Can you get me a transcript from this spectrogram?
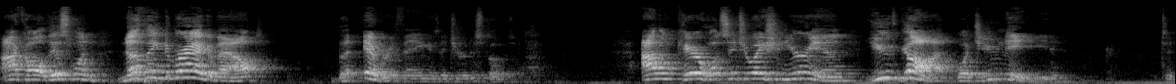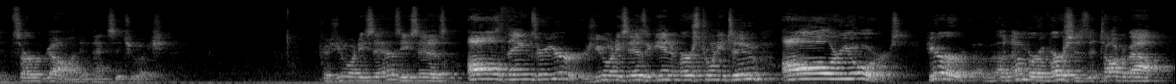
I call this one nothing to brag about, but everything is at your disposal. I don't care what situation you're in, you've got what you need to serve God in that situation. Because you know what he says? He says, All things are yours. You know what he says again in verse 22? All are yours. Here are a number of verses that talk about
